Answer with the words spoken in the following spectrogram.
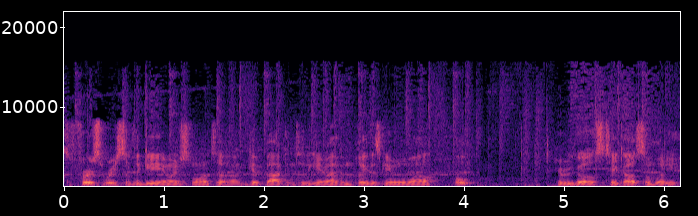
it's the first race of the game. I just wanted to get back into the game. I haven't played this game in a while. Oh, here we go. Let's take out somebody.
